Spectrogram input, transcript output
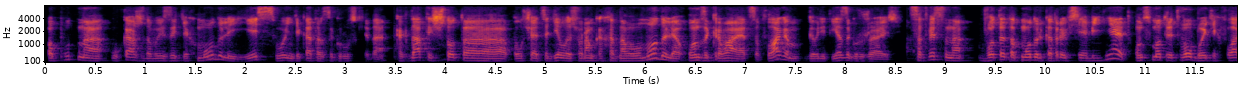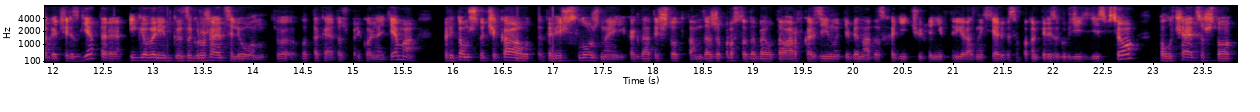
попутно у каждого из этих модулей есть свой индикатор загрузки, да. Когда ты что-то, получается, делаешь в рамках одного модуля, он закрывается флагом, говорит, я загружаюсь. Соответственно, вот этот модуль, который все объединяет, он смотрит в оба этих флага через геттеры и говорит, загружается ли он. Вот такая тоже прикольная тема. При том, что чекаут – это вещь сложная, и когда ты что-то там даже просто добавил товар в корзину, тебе надо сходить чуть ли не в три разных сервиса, потом перезагрузить здесь все. Получается, что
